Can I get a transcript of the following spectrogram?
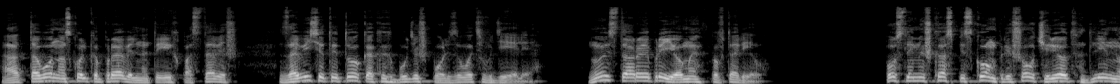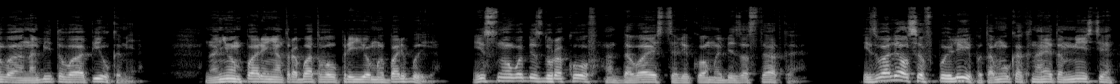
А от того, насколько правильно ты их поставишь, зависит и то, как их будешь пользовать в деле. Ну и старые приемы повторил. После мешка с песком пришел черед длинного, набитого опилками. На нем парень отрабатывал приемы борьбы. И снова без дураков, отдаваясь целиком и без остатка. Извалялся в пыли, потому как на этом месте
